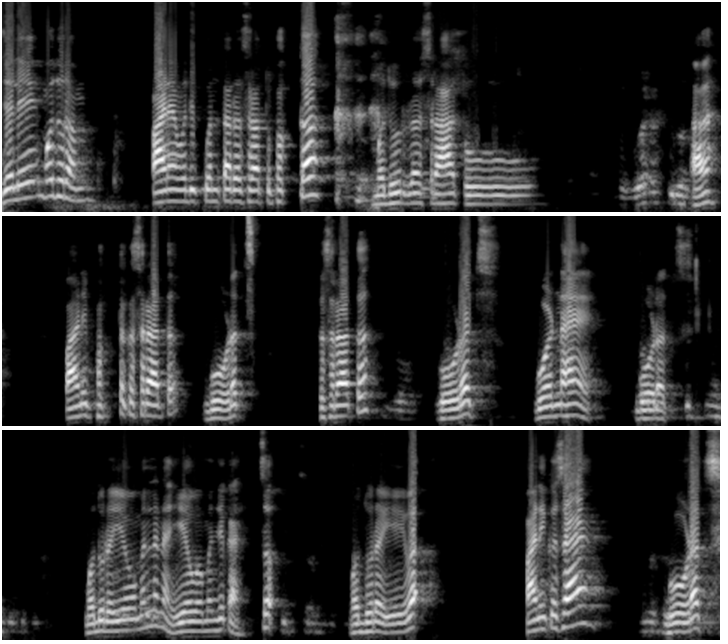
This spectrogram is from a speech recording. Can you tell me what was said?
जले मधुरम. पाण्यामध्ये कोणता रस राहतो? फक्त मधुर रस राहतो. हा पाणी फक्त कसं राहतं? गोडच. कसं राहतं? गोडच. गोड नाही गोडच. मधुर येव म्हणलं ना येव म्हणजे काय? च. मधुर येव. पाणी कसं आहे? गोडच.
